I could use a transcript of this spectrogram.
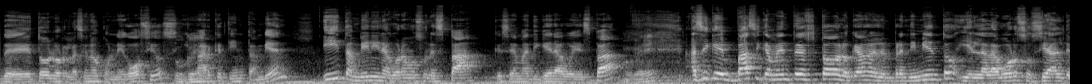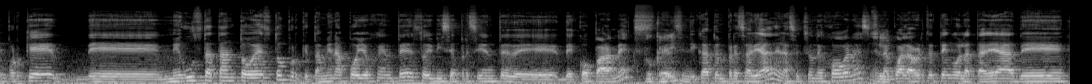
de todo lo relacionado con negocios okay. y marketing también y también inauguramos un spa que se llama The Getaway Spa. Okay. Así que básicamente es todo lo que hago en el emprendimiento y en la labor social de por qué me gusta tanto esto porque también apoyo gente. Soy vicepresidente de, de Coparmex, okay. el sindicato empresarial en la sección de jóvenes, sí. en la cual ahorita tengo la tarea de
